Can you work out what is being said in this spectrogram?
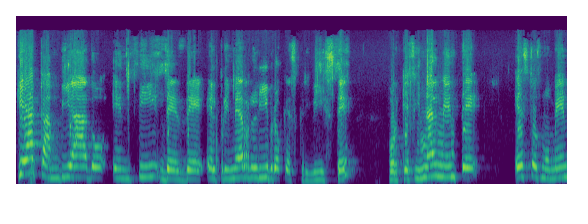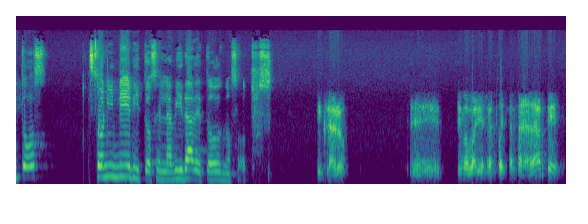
qué ha cambiado en ti desde el primer libro que escribiste, porque finalmente estos momentos son inéditos en la vida de todos nosotros. Sí, claro. Eh, tengo varias respuestas para darte.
